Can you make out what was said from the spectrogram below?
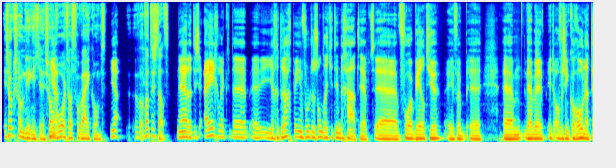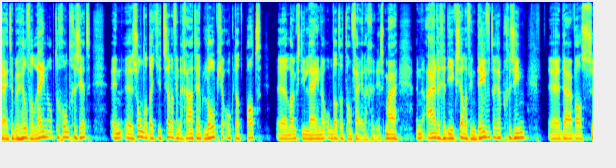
is ook zo'n dingetje, zo'n ja. woord wat voorbij komt. Ja, wat is dat? Nou ja, dat is eigenlijk de, uh, je gedrag beïnvloeden zonder dat je het in de gaten hebt. Uh, voorbeeldje, even. Uh, um, we hebben in, overigens in coronatijd hebben we heel veel lijnen op de grond gezet. En zonder dat je het zelf in de gaten hebt, loop je ook dat pad langs die lijnen, omdat het dan veiliger is. Maar een aardige die ik zelf in Deventer heb gezien. daar was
